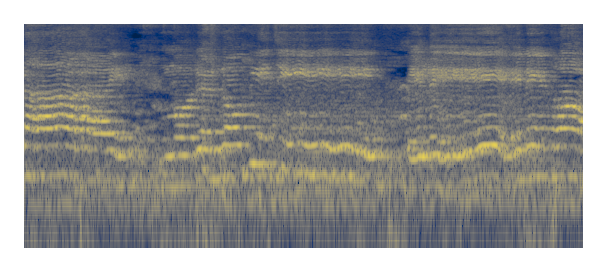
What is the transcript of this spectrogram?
নাই। মোর নবীজি এলেন ধর।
